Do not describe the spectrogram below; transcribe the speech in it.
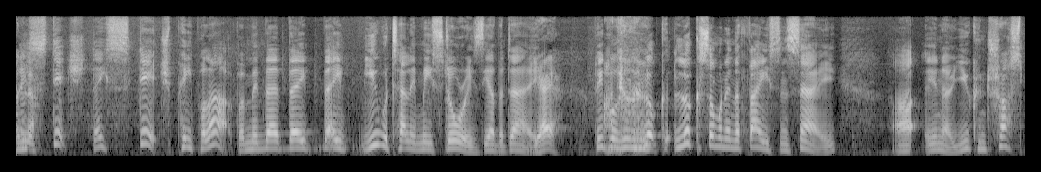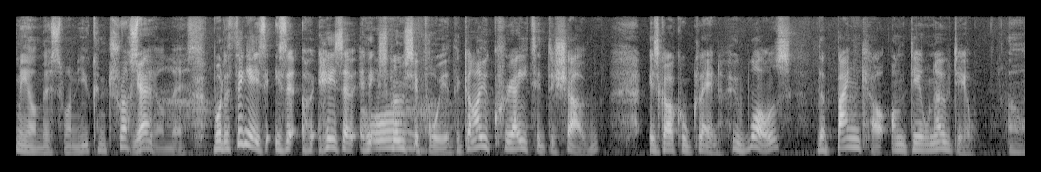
they stitch, they stitch people up. I mean, they, they, they. You were telling me stories the other day. Yeah. People who look look someone in the face and say, uh, you know, you can trust me on this one. You can trust me on this. Well, the thing is, is that here's a, an exclusive for you. The guy who created the show is a guy called Glenn, who was the banker on Deal No Deal. Oh.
